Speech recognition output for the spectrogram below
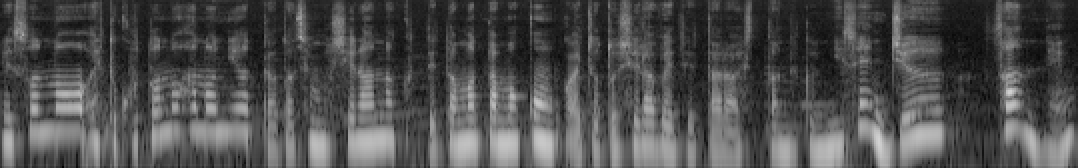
でその、えっと、琴の葉の庭って私も知らなくてたまたま今回ちょっと調べてたら知ったんですけど2013年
